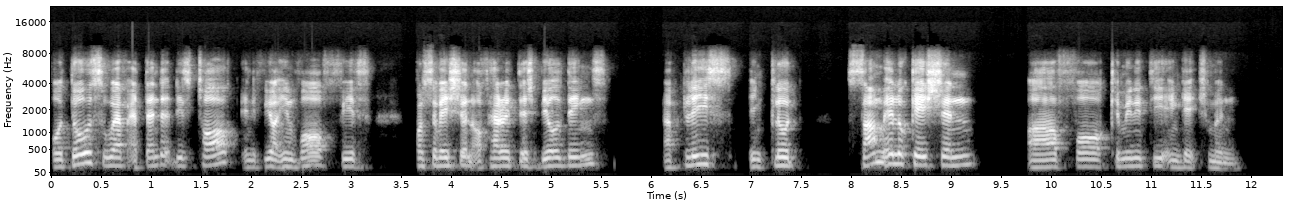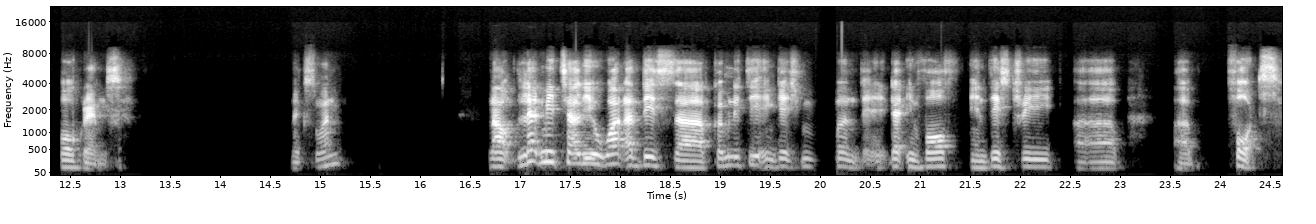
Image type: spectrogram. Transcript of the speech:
for those who have attended this talk, and if you are involved with conservation of heritage buildings, uh, please include some allocation uh, for community engagement programs. Next one. Now, let me tell you what are these uh, community engagement that involved in these three uh, uh, forts.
